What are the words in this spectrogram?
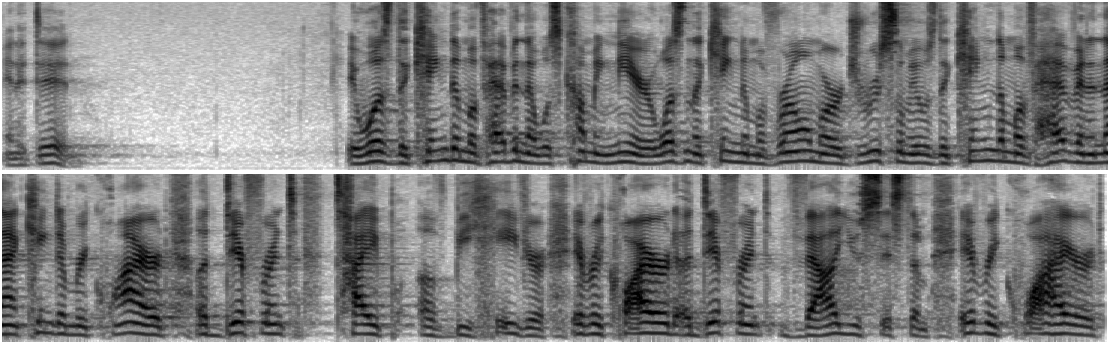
And it did. It was the kingdom of heaven that was coming near. It wasn't the kingdom of Rome or Jerusalem. It was the kingdom of heaven, and that kingdom required a different type of behavior. It required a different value system. It required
